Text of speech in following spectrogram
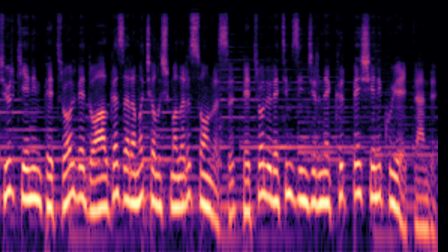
Türkiye'nin petrol ve doğalgaz arama çalışmaları sonrası petrol üretim zincirine 45 yeni kuyu eklendi.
